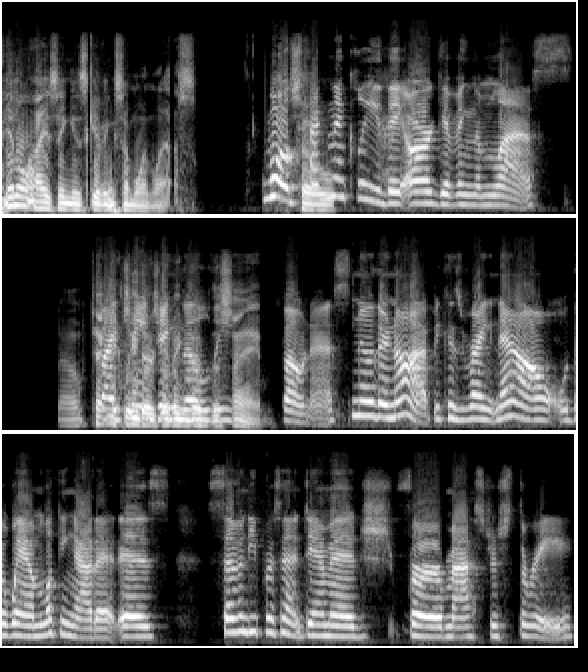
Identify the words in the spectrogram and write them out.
penalizing is giving someone less. Well, So- technically, they are giving them less No, technically they're changing giving the them the same. bonus. No, they're not because right now the way I'm looking at it is 70% damage for Masters 3.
